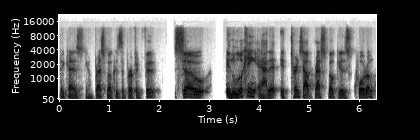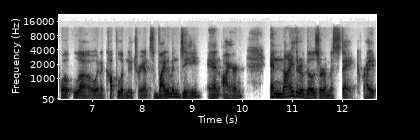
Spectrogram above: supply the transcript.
because you know breast milk is the perfect food. So in looking at it, it turns out breast milk is quote unquote low in a couple of nutrients, vitamin D and iron, and neither of those are a mistake, right?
